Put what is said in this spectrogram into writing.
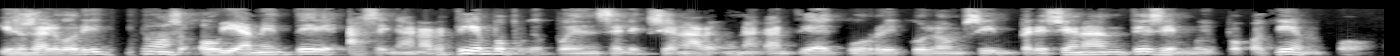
Y esos algoritmos obviamente hacen ganar tiempo porque pueden seleccionar una cantidad de currículums impresionantes en muy poco tiempo.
